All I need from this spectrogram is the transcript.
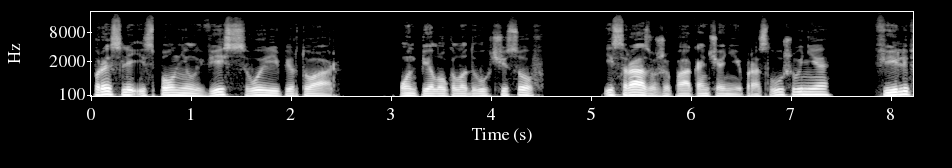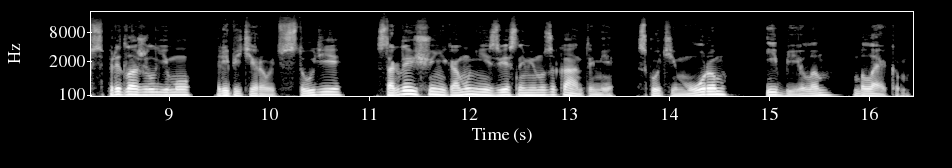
Пресли исполнил весь свой репертуар. Он пел около двух часов, и сразу же по окончании прослушивания Филлипс предложил ему репетировать в студии с тогда еще никому неизвестными музыкантами Скотти Муром и Биллом Блэком.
